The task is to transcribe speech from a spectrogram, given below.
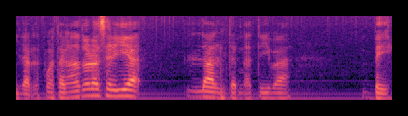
Y la respuesta ganadora sería la alternativa B.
